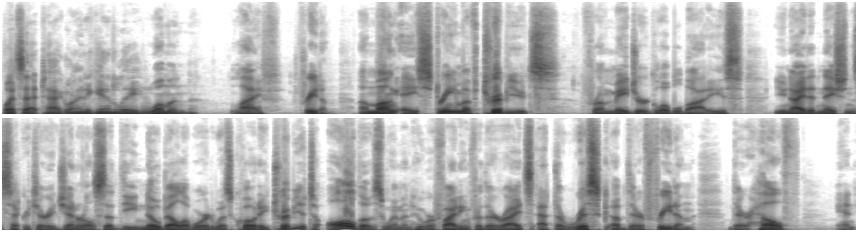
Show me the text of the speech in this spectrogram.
What's that tagline again, Lee? Woman, life, freedom. Among a stream of tributes from major global bodies, United Nations Secretary General said the Nobel Award was, quote, a tribute to all those women who were fighting for their rights at the risk of their freedom, their health, and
